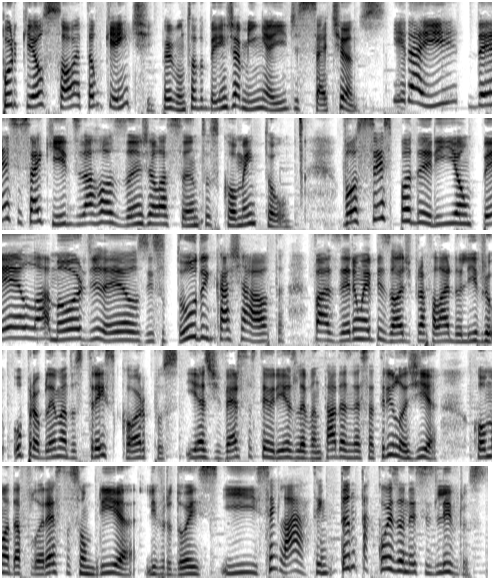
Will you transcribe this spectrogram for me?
Por que o Sol é tão quente? Pergunta do Benjamin aí, de 7 anos. E daí, desse Psykids, a Rosângela Santos comentou: Vocês poderiam, pelo amor de Deus, isso tudo em caixa alta, fazer um episódio para falar do livro O Problema dos Três Corpos e as diversas teorias levantadas nessa trilogia, como a da Floresta Sombria, livro 2, e sei lá, tem tanta coisa nesses livros.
